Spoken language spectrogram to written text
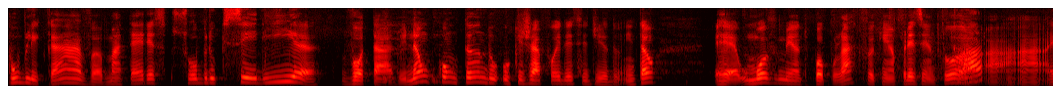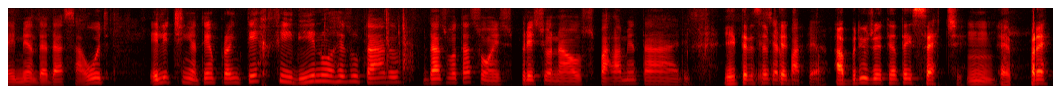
publicava matérias sobre o que seria votado e não contando o que já foi decidido. Então, é, o movimento popular, que foi quem apresentou claro. a, a, a emenda da saúde, ele tinha tempo para interferir no resultado das votações, pressionar os parlamentares. E é interessante Esse porque é abril de 87 hum. é pré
